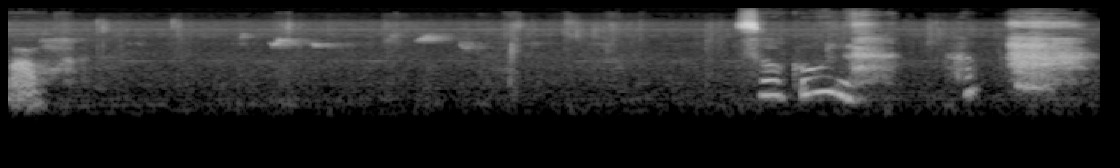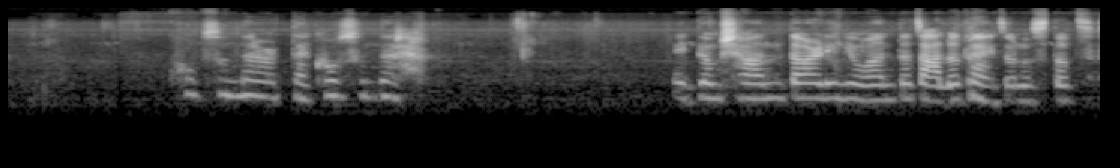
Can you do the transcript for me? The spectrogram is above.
वाव सो कूल खूप सुंदर वाटतंय खूप सुंदर. एकदम शांत आणि निवांत चालत राहायचं नुसतंच.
